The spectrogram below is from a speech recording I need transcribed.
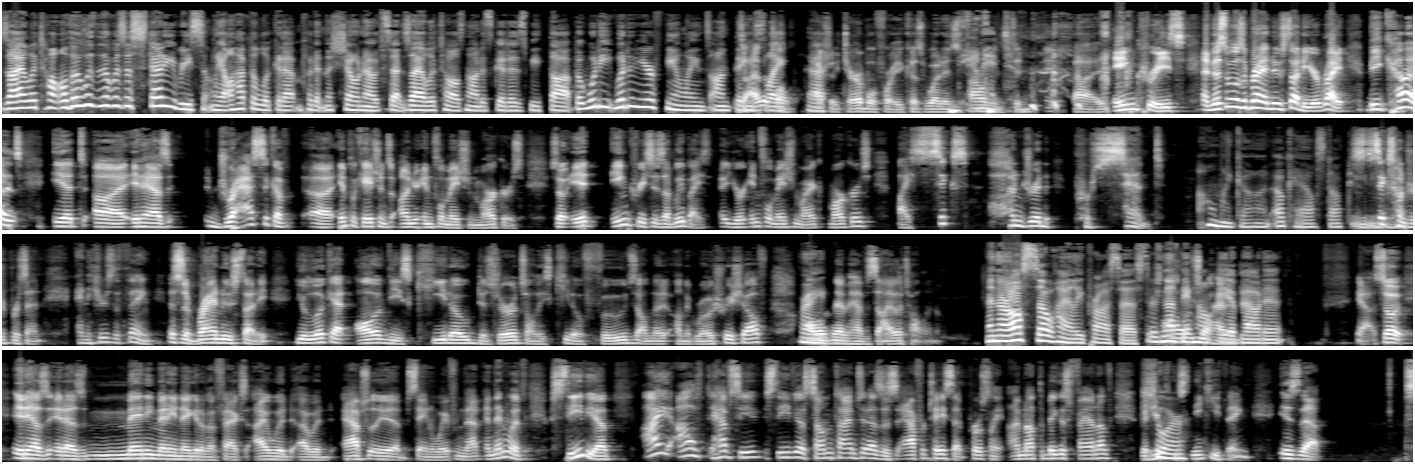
xylitol, although there was a study recently. I'll have to look it up and put it in the show notes that xylitol is not as good as we thought. But what do you, what are your feelings on things xylitol like that? Actually, terrible for you because what is Damn found it. is to uh, increase. And this was a brand new study. You're right because it uh, it has drastic of uh, implications on your inflammation markers. So it increases, I believe, by your inflammation mar- markers by six hundred percent. Oh my God. Okay, I'll stop eating. 600%. And here's the thing this is a brand new study. You look at all of these keto desserts, all these keto foods on the on the grocery shelf, right. all of them have xylitol in them. And they're all so highly processed. There's nothing healthy about it yeah so it has it has many many negative effects i would i would absolutely abstain away from that and then with stevia i i'll have stevia sometimes it has this aftertaste that personally i'm not the biggest fan of but sure. here's the sneaky thing is that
